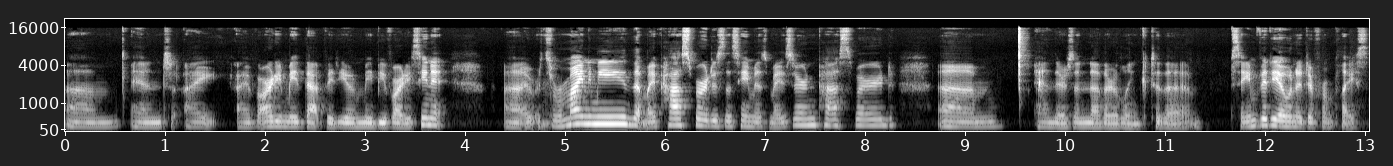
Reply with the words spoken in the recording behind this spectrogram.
Um, and I, I've already made that video, maybe you've already seen it. Uh, it's reminding me that my password is the same as my Zern password. Um, and there's another link to the same video in a different place.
